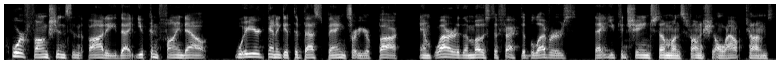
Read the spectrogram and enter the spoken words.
core functions in the body that you can find out where you're going to get the best bang for your buck and what are the most effective levers that you can change someone's functional outcomes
